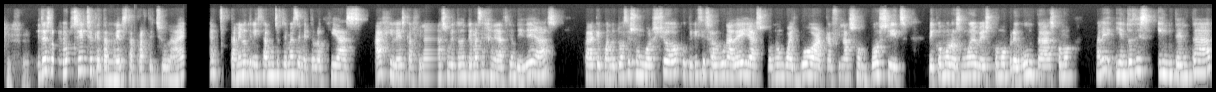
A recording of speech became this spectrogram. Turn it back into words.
Sí, sí. Entonces, lo que hemos hecho, que también esta parte chula, ¿eh? También utilizar muchos temas de metodologías ágiles, que al final, sobre todo en temas de generación de ideas, para que cuando tú haces un workshop utilices alguna de ellas con un whiteboard, que al final son posits de cómo los mueves, cómo preguntas, cómo, ¿vale? Y entonces intentar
